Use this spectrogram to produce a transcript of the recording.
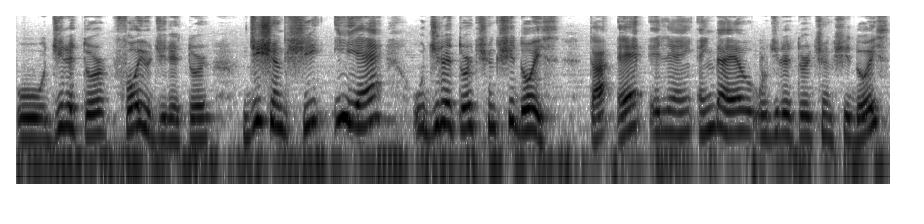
o diretor, foi o diretor de Shang-Chi e é o diretor de Shang-Chi 2, tá? É, ele ainda é o diretor de Shang-Chi 2.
